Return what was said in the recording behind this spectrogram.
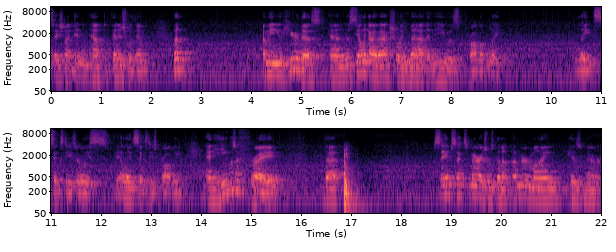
conversation I didn't have to finish with him. But, I mean, you hear this, and this is the only guy I've actually met, and he was probably late sixties, early, yeah, late sixties probably. And he was afraid that same-sex marriage was gonna undermine his marriage.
